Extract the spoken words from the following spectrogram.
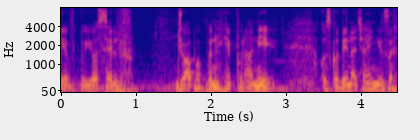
give to yourself जो आप अपने पुरानी उसको देना चाहेंगे sir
